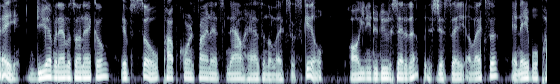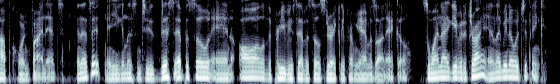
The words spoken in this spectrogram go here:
Hey, do you have an Amazon Echo? If so, Popcorn Finance now has an Alexa skill. All you need to do to set it up is just say, Alexa, enable Popcorn Finance. And that's it. And you can listen to this episode and all of the previous episodes directly from your Amazon Echo. So why not give it a try and let me know what you think?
